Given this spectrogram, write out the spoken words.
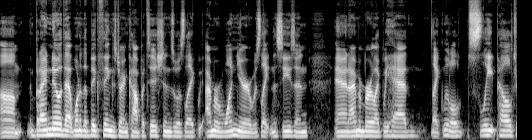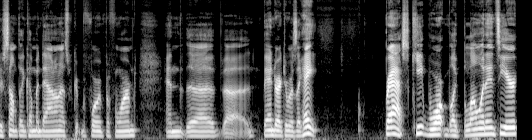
Um, but I know that one of the big things during competitions was like I remember one year it was late in the season, and I remember like we had like little sleep pelts or something coming down on us before we performed, and the uh, band director was like, "Hey, brass keep war- like blowing into your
